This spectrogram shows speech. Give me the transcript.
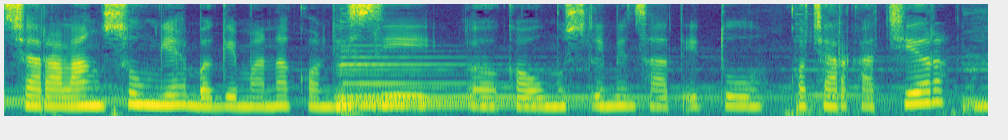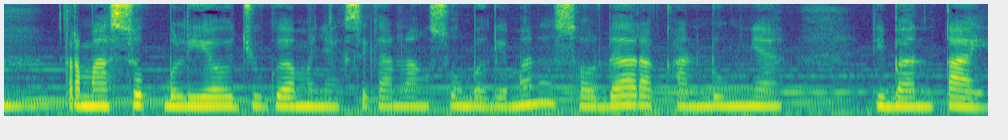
secara langsung ya bagaimana kondisi uh, kaum muslimin saat itu kocar kacir. Termasuk beliau juga menyaksikan langsung bagaimana saudara kandungnya dibantai.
